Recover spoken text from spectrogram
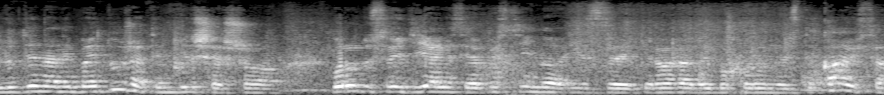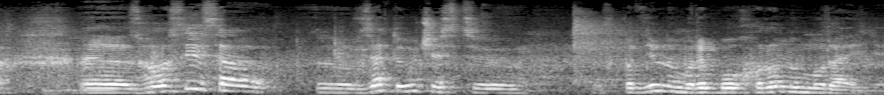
людина небайдужа, тим більше, що по роду своєї діяльності я постійно із Кіровограда рибохороною стикаюся, е, зголосився е, взяти участь в подібному рибоохоронному рейді.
